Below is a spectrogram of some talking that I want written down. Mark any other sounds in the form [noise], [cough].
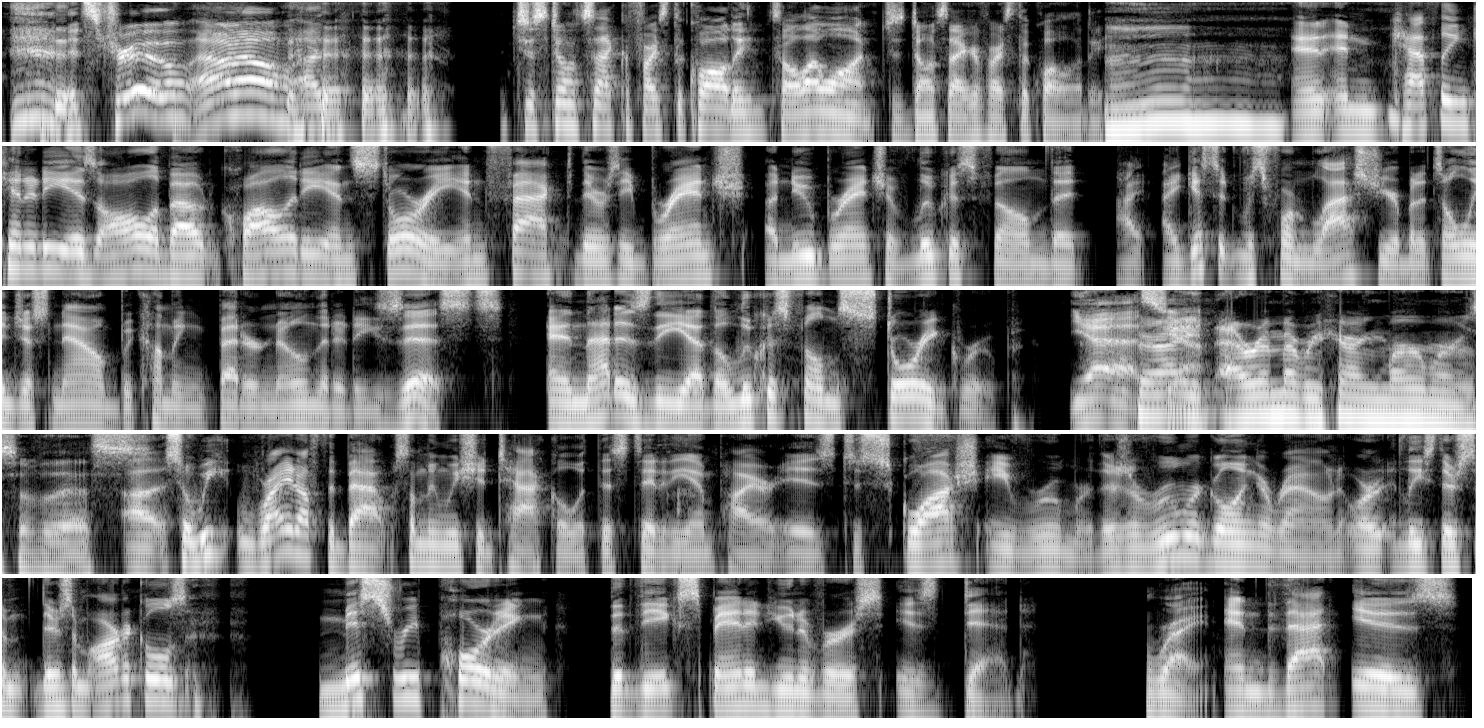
[laughs] it's true. I don't know. [laughs] I, just don't sacrifice the quality. That's all I want. Just don't sacrifice the quality. Uh, and, and Kathleen Kennedy is all about quality and story. In fact, there's a branch, a new branch of Lucasfilm that I, I guess it was formed last year, but it's only just now becoming better known that it exists. And that is the uh, the Lucasfilm Story Group. Yes. right. Yeah. I remember hearing murmurs of this. Uh, so we right off the bat, something we should tackle with this State of the Empire is to squash a rumor. There's a rumor going around, or at least there's some there's some articles misreporting that the expanded universe is dead, Right. and that is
